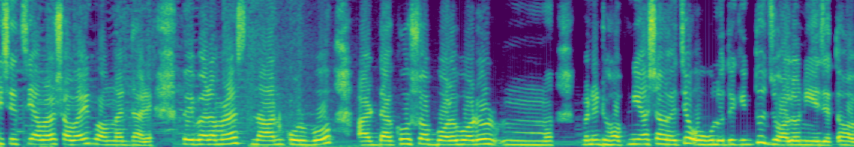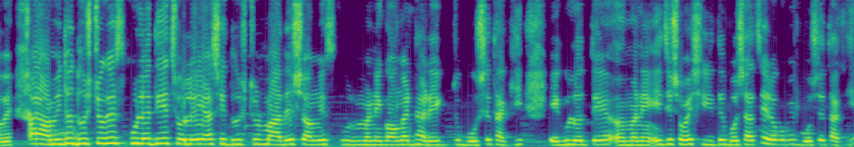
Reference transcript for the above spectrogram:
এসেছি আমরা সবাই গঙ্গার ধারে। তো এবার আমরা স্নান করব। আর দেখো, সব বড় বড় মানে ঢপ নিয়ে আসা হয়েছে, ওগুলোতে কিন্তু জলও নিয়ে যেতে হবে। আর আমি তো দুষ্টুকে স্কুলে দিয়ে চলেই আসি, দুষ্টুর মাদের সঙ্গে স্কুল মানে গঙ্গার ধারে একটু বসে থাকি। এগুলোতে মানে এই যে সবাই সিঁড়িতে বসে আছে, এরকমই বসে থাকি,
